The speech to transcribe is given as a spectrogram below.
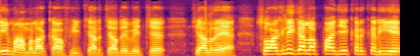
ਇਹ ਮਾਮਲਾ ਕਾਫੀ ਚਰਚਾ ਦੇ ਵਿੱਚ ਚੱਲ ਰਿਹਾ ਸੋ ਅਗਲੀ ਗੱਲ ਆਪਾਂ ਜੇਕਰ ਕਰੀਏ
